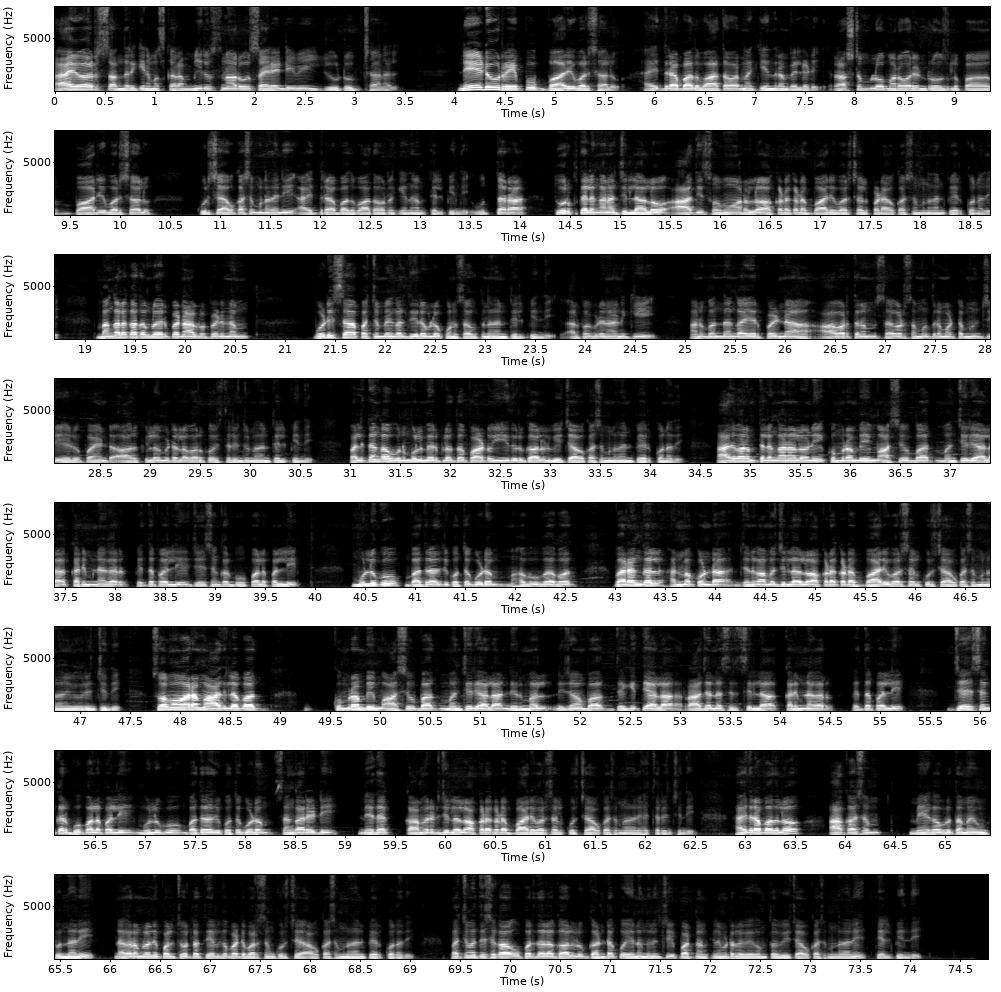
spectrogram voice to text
Hi verse అందరికీ నమస్కారం. మీరు వస్తున్నారు సైరన్ టీవీ యూట్యూబ్ ఛానల్. నేడు రేపు భారీ వర్షాలు. హైదరాబాద్ వాతావరణ కేంద్రం వెల్లడి. రాష్ట్రంలో మరో రెండు రోజులు భారీ వర్షాలు కురిసే అవకాశం ఉన్నదని హైదరాబాద్ వాతావరణ కేంద్రం తెలిపింది. ఉత్తర తూర్పు తెలంగాణ జిల్లాలో ఆది సోమవారంలో అక్కడక్కడ భారీ వర్షాలు పడే అవకాశం ఉన్నదని పేర్కొన్నది. బంగాళాఖాతంలో ఏర్పడిన అల్పపీడనం ఒడిశా పశ్చిమ బెంగాల్ తీరంలో కొనసాగుతున్నదని తెలిపింది. అల్పపీడనానికి అనుబంధంగా ఏర్పడిన ఆవర్తనం సగటు సముద్ర మట్టం నుంచి ఏడు పాయింట్ ఆరు కిలోమీటర్ల వరకు విస్తరించున్నదని తెలిపింది. ఫలితంగా ఉరుములు మెరుపులతో పాటు ఈదురు గాలులు వీచే అవకాశం ఉన్నదని పేర్కొన్నది. ఆదివారం తెలంగాణలోని కుమ్రంభీం ఆసిఫాబాద్ మంచిర్యాల కరీంనగర్ పెద్దపల్లి జయశంకర్ భూపాలపల్లి ములుగు భద్రాద్రి కొత్తగూడెం మహబూబాబాద్ వరంగల్ హన్మకొండ జనగామ జిల్లాలో అక్కడక్కడ భారీ వర్షాలు కురిసే అవకాశం ఉన్నదని వివరించింది. సోమవారం ఆదిలాబాద్ కుమ్రంభీం ఆసిఫాబాద్ మంచిర్యాల నిర్మల్ నిజామాబాద్ జగిత్యాల రాజన్న సిరిసిల్ల కరీంనగర్ పెద్దపల్లి జయశంకర్ భూపాలపల్లి ములుగు భద్రాద్రి కొత్తగూడెం సంగారెడ్డి మెదక్ కామారెడ్డి జిల్లాలో అక్కడక్కడ భారీ వర్షాలు కురిసే అవకాశం ఉందని హెచ్చరించింది. హైదరాబాద్లో ఆకాశం మేఘావృతమై ఉంటుందని నగరంలోని పలు చోట్ల తేలికపాటి వర్షం కురిసే అవకాశం ఉందని పేర్కొన్నది. పశ్చిమ దిశగా ఉపరితల గాలులు గంటకు ఎనిమిది నుంచి పద్నాలుగు కిలోమీటర్ల వేగంతో వీచే అవకాశం ఉందని తెలిపింది.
